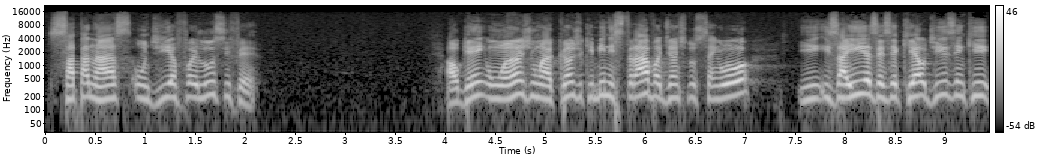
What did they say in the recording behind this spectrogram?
Satanás um dia foi Lúcifer. Alguém, um anjo, um arcanjo que ministrava diante do Senhor, e Isaías Ezequiel dizem que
